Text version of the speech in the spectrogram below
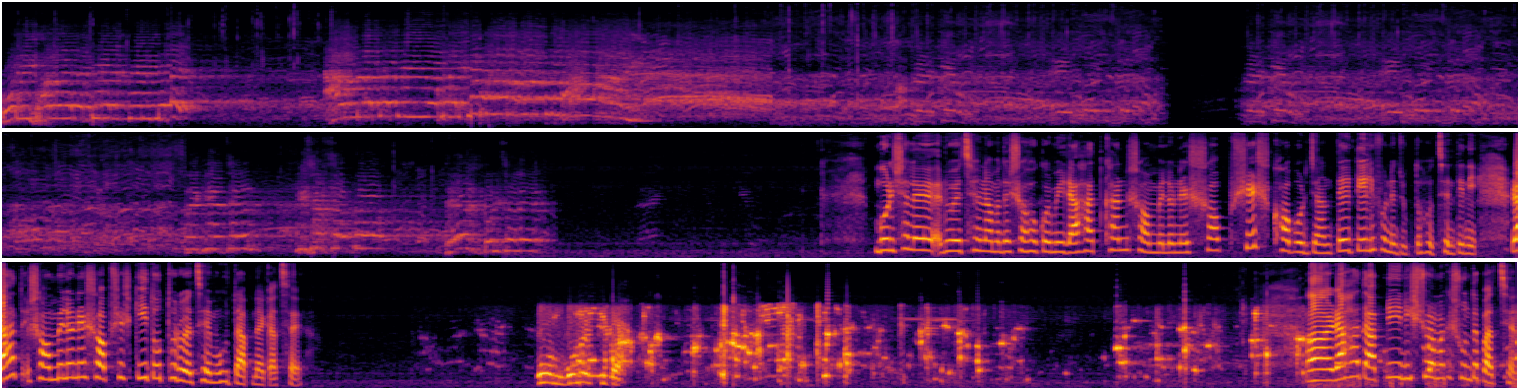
What are you talking বরিশালে রয়েছেন আমাদের সহকর্মী রাহাত খান। সম্মেলনের সবশেষ খবর জানতে টেলিফোনে যুক্ত হচ্ছেন তিনি। রাহাত সম্মেলনের সবশেষ কি তথ্য রয়েছে এই মুহূর্তে আপনার কাছে? রাহাত আপনি নিশ্চয়ই আমাকে শুনতে পাচ্ছেন?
